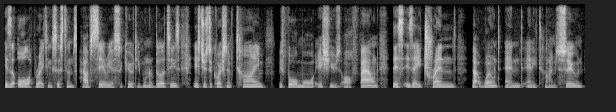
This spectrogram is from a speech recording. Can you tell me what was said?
is that all operating systems have serious security vulnerabilities. It's just a question of time before more issues are found. This is a trend that won't end anytime soon.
